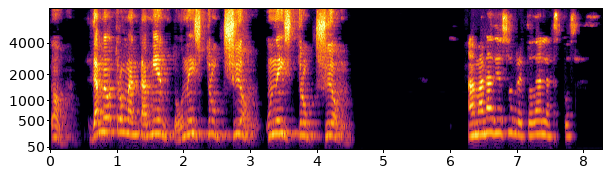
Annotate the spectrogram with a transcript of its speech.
No, dame otro mandamiento, una instrucción, una instrucción. Amar a Dios sobre todas las cosas.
